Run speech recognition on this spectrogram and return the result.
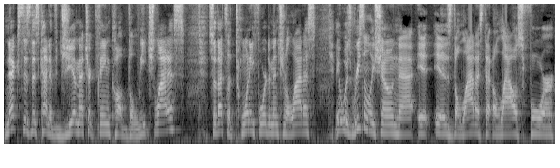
Next is this kind of geometric thing called the Leech lattice. So that's a 24 dimensional lattice. It was recently shown that it is the lattice that allows for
